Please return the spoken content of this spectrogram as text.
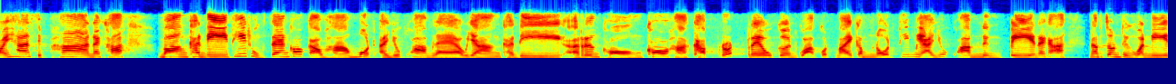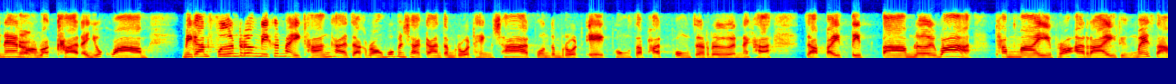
2555 นะคะ บางคดีที่ถูกแจ้งข้อกล่าวหาหมดอายุความแล้วอย่างคดีเรื่องของข้อหาขับรถเร็วเกินกว่ากฎหมายกำหนดที่มีอายุความ 1 ปีนะคะ นับจนถึงวันนี้แน่นอนครับว่าขาดอายุความ มีการฟื้นเรื่องนี้ขึ้นมาอีกครั้งค่ะ จากรองผู้บัญชาการตำรวจแห่งชาติพลตำรวจเอก พงศพัฒน์พงษ์เจริญนะคะ จะไปติดตามเลยว่าทำไม เพราะอะไรถึงไม่สา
